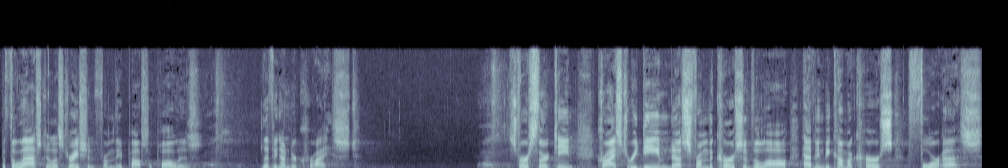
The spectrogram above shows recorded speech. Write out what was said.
But the last illustration from the Apostle Paul is living under Christ. It's verse 13 Christ redeemed us from the curse of the law, having become a curse for us,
